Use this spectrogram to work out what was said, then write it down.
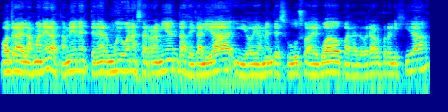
Otra de las maneras también es tener muy buenas herramientas de calidad y obviamente su uso adecuado para lograr prolijidad.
